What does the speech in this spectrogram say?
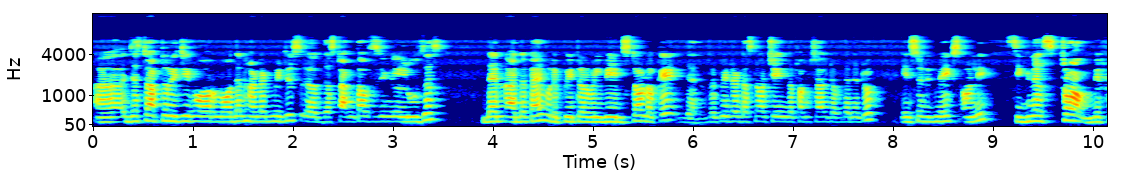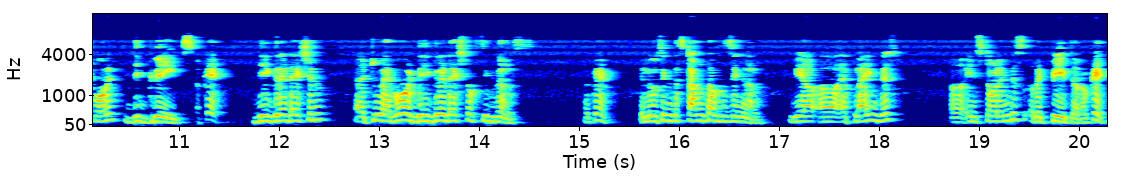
Uh, just after reaching or more than 100 meters uh, the strength of signal loses. Then at the time repeater will be installed okay? Then repeater does not change the functionality of the network. Instead it makes only signal strong before it degrades okay? Degradation uh, to avoid degradation of signals okay? Losing the strength of the signal. We are uh, applying this uh, installing this repeater okay?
